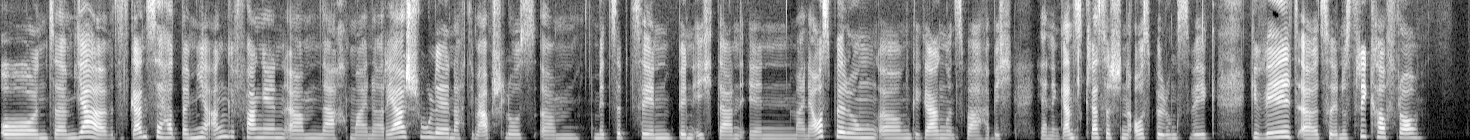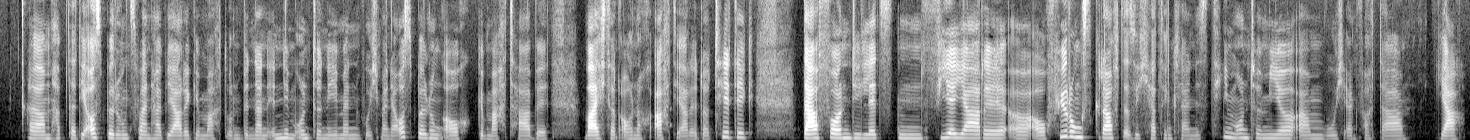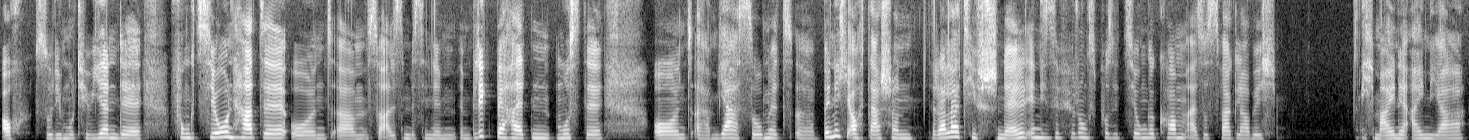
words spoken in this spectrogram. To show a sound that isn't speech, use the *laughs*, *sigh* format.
Und ähm, ja, das Ganze hat bei mir angefangen ähm, nach meiner Realschule, nach dem Abschluss. Ähm, mit 17 bin ich dann in meine Ausbildung ähm, gegangen. Und zwar habe ich ja einen ganz klassischen Ausbildungsweg gewählt äh, zur Industriekauffrau. Ähm, habe da die Ausbildung zweieinhalb Jahre gemacht und bin dann in dem Unternehmen, wo ich meine Ausbildung auch gemacht habe, war ich dann auch noch acht Jahre dort tätig. Davon die letzten vier Jahre äh, auch Führungskraft. Also ich hatte ein kleines Team unter mir, ähm, wo ich einfach da ja auch so die motivierende Funktion hatte und ähm, so alles ein bisschen im, im Blick behalten musste. Und ähm, ja, somit äh, bin ich auch da schon relativ schnell in diese Führungsposition gekommen. Also es war, glaube ich, ich meine, ein Jahr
